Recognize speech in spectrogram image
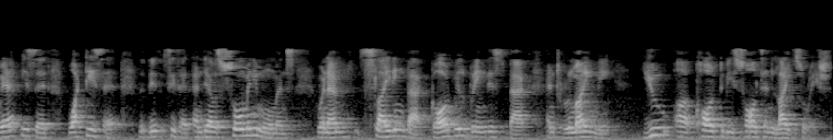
where he said, what he said. He said, and there were so many moments when I'm sliding back. God will bring this back and to remind me, you are called to be salt and light, Suresh.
